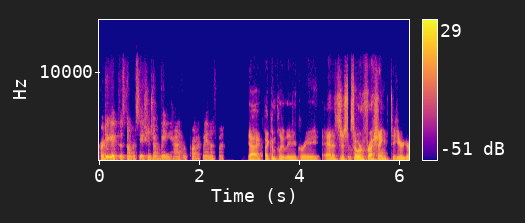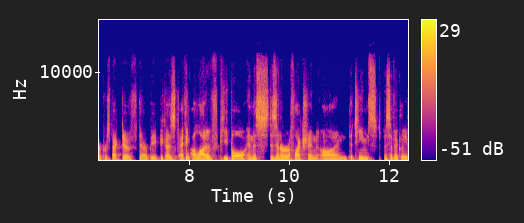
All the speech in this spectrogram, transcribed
particularly if those conversations aren't being had with product management. Yeah, I completely agree. And it's just so refreshing to hear your perspective, therapy, because I think a lot of people, and this isn't a reflection on the teams specifically,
